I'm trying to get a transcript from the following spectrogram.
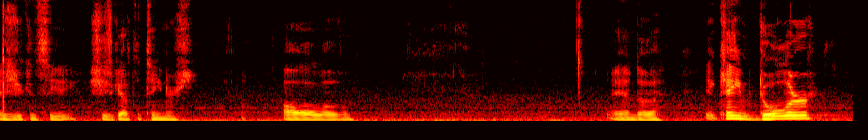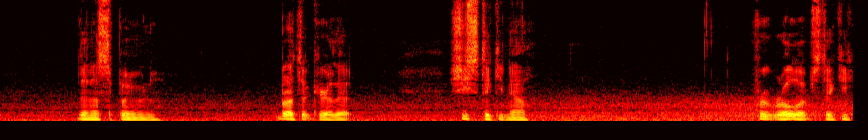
As you can see, she's got the tiners, All of them. And uh, it came duller than a spoon. But I took care of that. She's sticky now. Fruit roll-up sticky.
